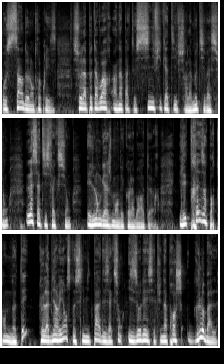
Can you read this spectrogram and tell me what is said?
au sein de l'entreprise. Cela peut avoir un impact significatif sur la motivation, la satisfaction et l'engagement des collaborateurs. Il est très important de noter que la bienveillance ne se limite pas à des actions isolées, c'est une approche globale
